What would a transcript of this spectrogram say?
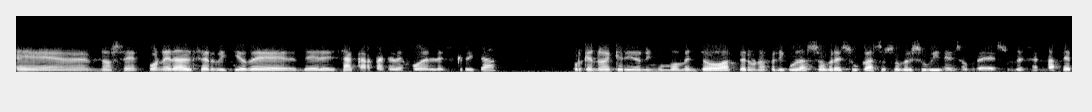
eh, no sé poner al servicio de esa carta que dejó él escrita porque no he querido en ningún momento hacer una película sobre su caso, sobre su vida y sobre su desenlace,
